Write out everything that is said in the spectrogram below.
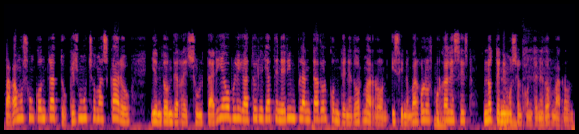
pagamos un contrato que es mucho más caro y en donde resultaría obligatorio ya tener implantado el contenedor marrón. Y sin embargo los burgaleses no tenemos el contenedor marrón.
